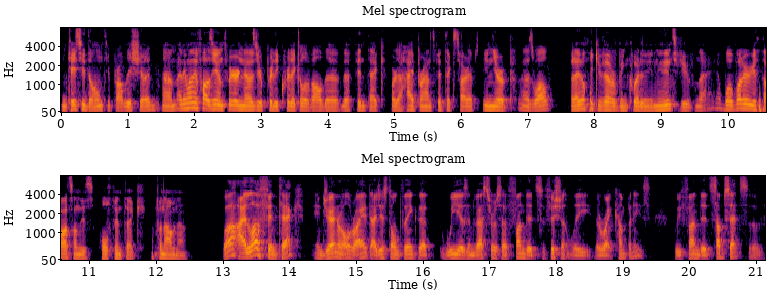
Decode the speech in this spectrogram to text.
in case you don't, you probably should. Um, anyone who follows you on Twitter knows you're pretty critical of all the the fintech or the hype around fintech startups in Europe as well. But I don't think you've ever been quoted in an interview. Well, what are your thoughts on this whole fintech phenomenon? Well, I love fintech in general, right? I just don't think that we as investors have funded sufficiently the right companies. We funded subsets of,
